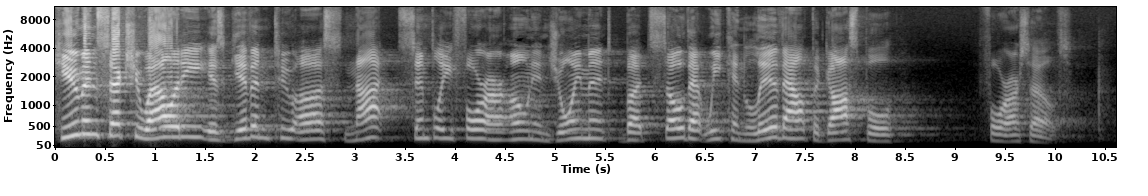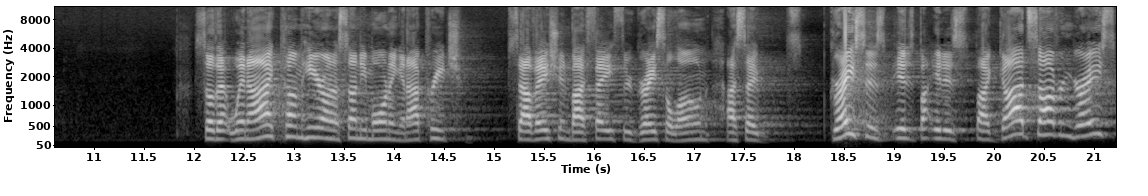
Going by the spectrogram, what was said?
Human sexuality is given to us not simply for our own enjoyment, but so that we can live out the gospel for ourselves. So that when I come here on a Sunday morning and I preach salvation by faith through grace alone, I say, Grace is, is, by, it is by God's sovereign grace.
